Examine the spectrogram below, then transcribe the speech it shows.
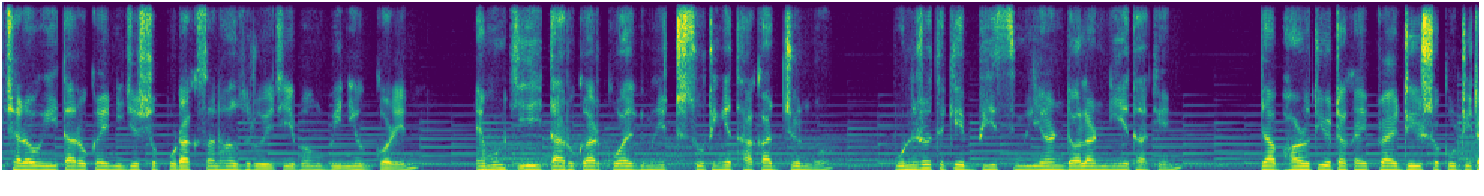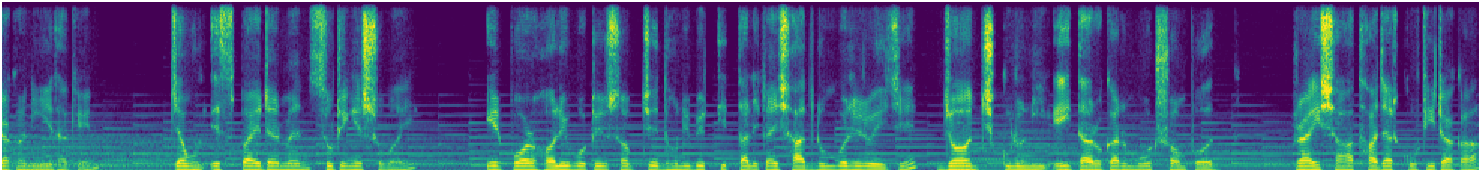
এছাড়াও এই তারকায় নিজস্ব প্রোডাকশন হাউস রয়েছে এবং বিনিয়োগ করেন। এমনকি এই তারকার কয়েক মিনিট শুটিংয়ে থাকার জন্য পনেরো থেকে বিশ মিলিয়ন ডলার নিয়ে থাকেন, যা ভারতীয় টাকায় প্রায় দেড়শো কোটি টাকা নিয়ে থাকেন, যেমন স্পাইডারম্যান শুটিংয়ের সময়। এরপর হলিউডের সবচেয়ে ধনী ব্যক্তির তালিকায় সাত নম্বরে রয়েছে জর্জ ক্লুনি। এই তারকার মোট সম্পদ প্রায় সাত হাজার কোটি টাকা।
